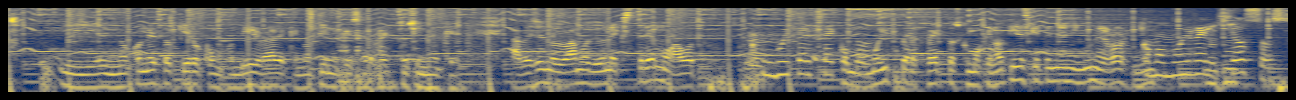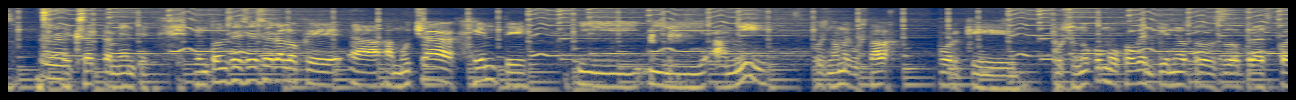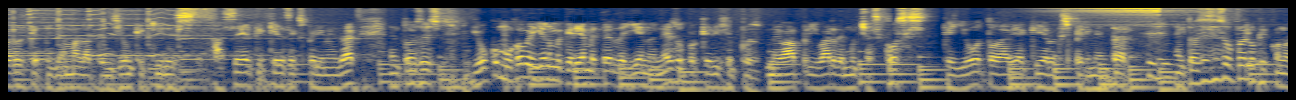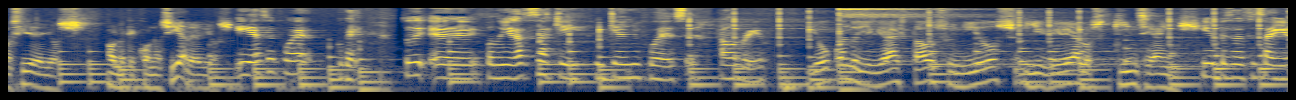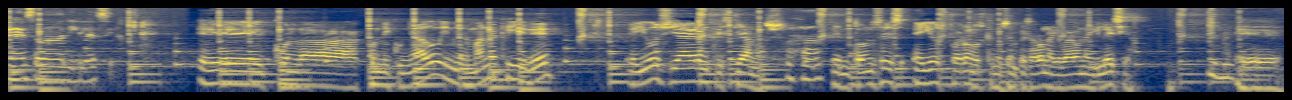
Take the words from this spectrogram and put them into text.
Y no con esto quiero confundir, ¿verdad? De que no tiene que ser recto, sino que a veces nos vamos de un extremo a otro. Como muy perfectos. Como muy perfectos, como que no tienes que tener ningún error. Como muy religiosos. Exactamente. Entonces eso era lo que a, mucha gente y, y a mí pues no me gustaba porque pues uno como joven tiene otros, otras cosas que te llaman la atención, que quieres hacer, que quieres experimentar. Entonces yo como joven yo no me quería meter de lleno en eso porque dije pues me va a privar de muchas cosas que yo todavía quiero experimentar. Entonces eso fue lo que conocí de Dios, o lo que conocía de Dios. Y ese fue, ok, tú, eh, cuando llegaste aquí, ¿en qué año fue ese? How old were you? Yo cuando llegué a Estados Unidos llegué a los 15 años. ¿Y empezaste a ir a esa la iglesia? Eh, con, la, con mi cuñado y mi hermana que llegué, ellos ya eran cristianos. Ajá. Entonces ellos fueron los que nos empezaron a llevar a una iglesia. Eh,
